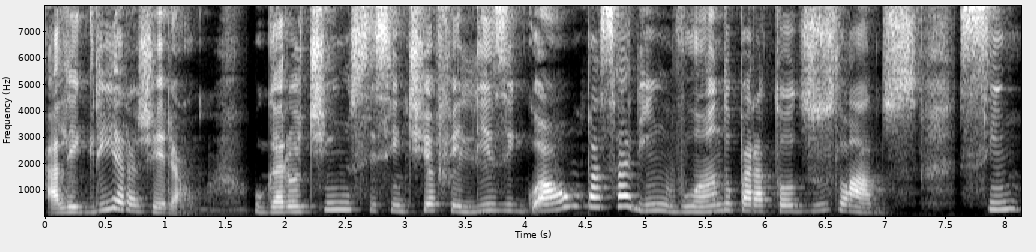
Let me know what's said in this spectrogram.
A alegria era geral. O garotinho se sentia feliz igual um passarinho voando para todos os lados. Sim,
